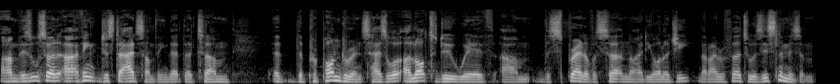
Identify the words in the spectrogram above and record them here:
Um, there's also, I think, just to add something, that, that um, uh, the preponderance has a lot to do with um, the spread of a certain ideology that I refer to as Islamism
